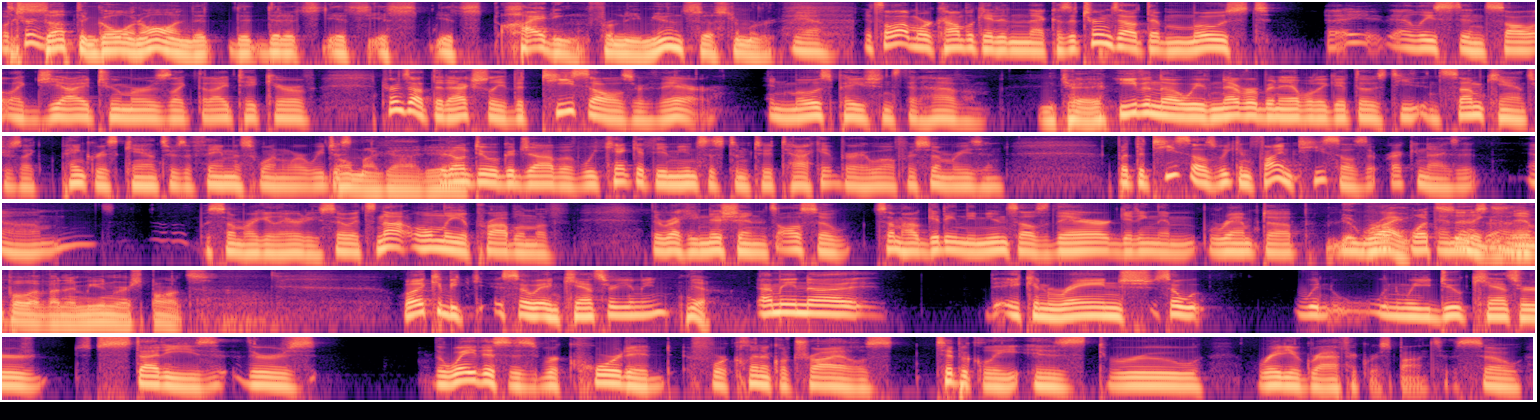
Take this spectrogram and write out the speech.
Well, something going on that, that, that it's it's it's it's hiding from the immune system or Yeah, it's a lot more complicated than that because it turns out that most, at least in solid like GI tumors, like that I take care of, turns out that actually the T cells are there in most patients that have them. okay Even though we've never been able to get those T in some cancers, like pancreas cancer is a famous one where we just oh my god yeah we don't do a good job of we can't get the immune system to attack it very well for some reason. But the T cells, we can find T cells that recognize it um, with some regularity. So it's not only a problem of the recognition. It's also somehow getting the immune cells there, getting them ramped up. Right. What's And an there's other- example of an immune response? Well, it can be so in cancer. You mean? Yeah. I mean, uh, it can range. So when when we do cancer studies, there's the way this is recorded for clinical trials. Typically, is through radiographic responses. So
